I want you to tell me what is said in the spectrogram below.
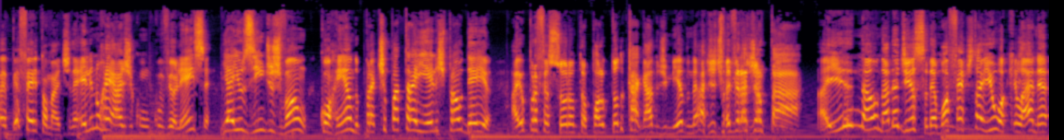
É perfeito, Tomate, né? Ele não reage com, com violência, e aí os índios vão correndo pra, tipo, atrair eles pra aldeia. Aí o professor, o antropólogo, todo cagado de medo, né? A gente vai virar jantar. Aí, não, nada disso, né? Mó festa Ewok lá, né?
